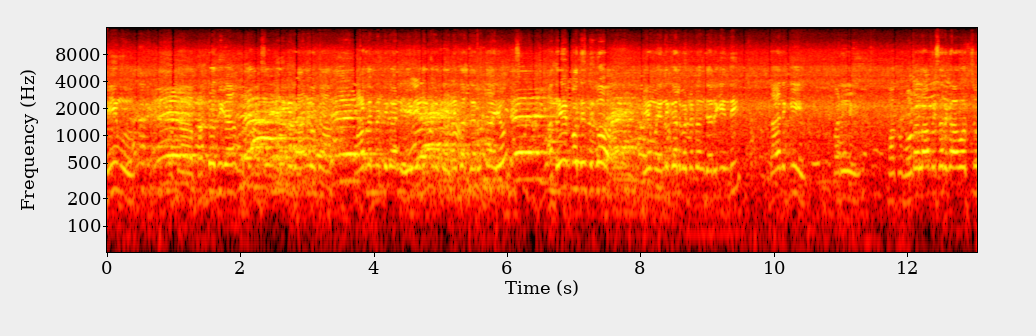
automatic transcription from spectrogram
మేము ఒక పద్ధతిగా అసెంబ్లీకి కానీ ఒక పార్లమెంట్ కానీ ఏ విధంగా ఎన్నికలు జరుగుతాయో అదే పద్ధతిగా మేము ఎన్నికలు పెట్టడం జరిగింది. దానికి మరి మాకు నోడల్ ఆఫీసర్ కావచ్చు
